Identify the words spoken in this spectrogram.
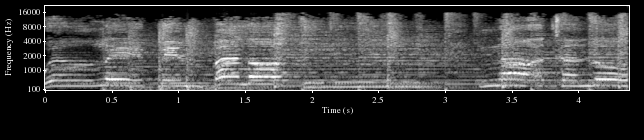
When living by the through ငါထန်လို့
